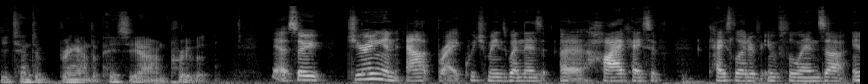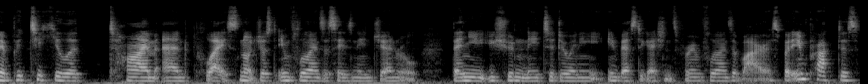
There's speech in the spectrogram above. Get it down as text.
you tend to bring out the PCR and prove it. Yeah, so during an outbreak, which means when there's a higher case of caseload of influenza in a particular time and place, not just influenza season in general, then you, you shouldn't need to do any investigations for influenza virus. But in practice,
